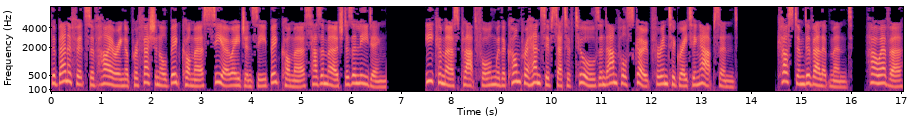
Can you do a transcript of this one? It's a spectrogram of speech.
The benefits of hiring a professional BigCommerce SEO agency BigCommerce has emerged as a leading e-commerce platform with a comprehensive set of tools and ample scope for integrating apps and custom development. However,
